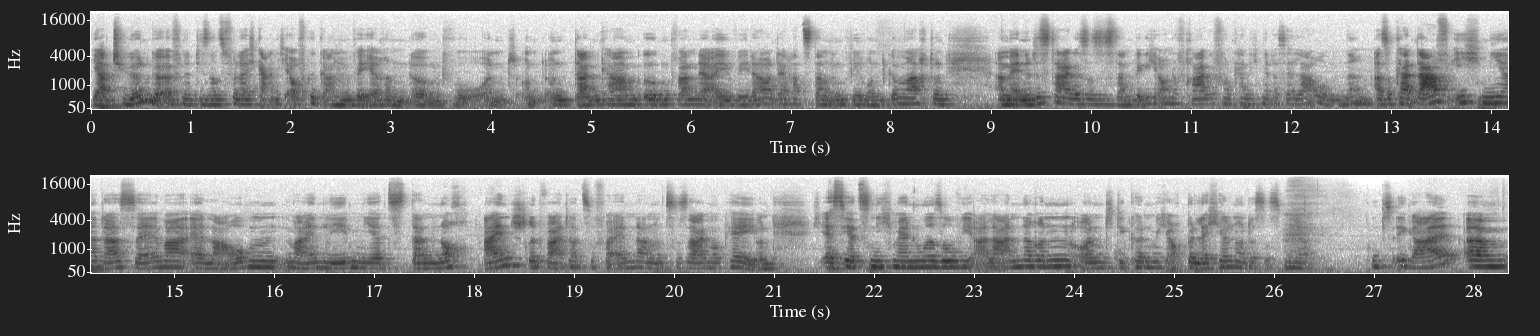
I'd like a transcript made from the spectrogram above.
ja, Türen geöffnet, die sonst vielleicht gar nicht aufgegangen wären irgendwo. Und, und, und dann kam irgendwann der Ayurveda und der hat es dann irgendwie rund gemacht. Und am Ende des Tages ist es dann wirklich auch eine Frage von, kann ich mir das erlauben? Ne? Mhm. Also kann, darf ich mir das selber erlauben, mein Leben jetzt dann noch einen Schritt weiter zu verändern und zu sagen, okay, und ich esse jetzt nicht mehr nur so wie alle anderen und die können mich auch belächeln und das ist mir ups egal, ähm,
